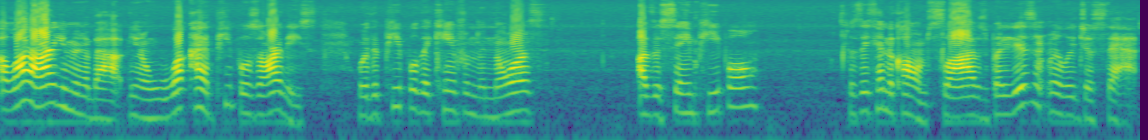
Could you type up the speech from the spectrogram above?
a lot of argument about, you know, what kind of peoples are these? Were the people that came from the north of the same people? Because they tend to call them Slavs, but it isn't really just that.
